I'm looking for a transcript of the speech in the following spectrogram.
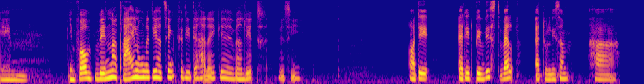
øh, jamen for at vende og dreje nogle af de her ting, fordi det har da ikke øh, været let vil jeg sige. Og det, er det et bevidst valg, at du ligesom har,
